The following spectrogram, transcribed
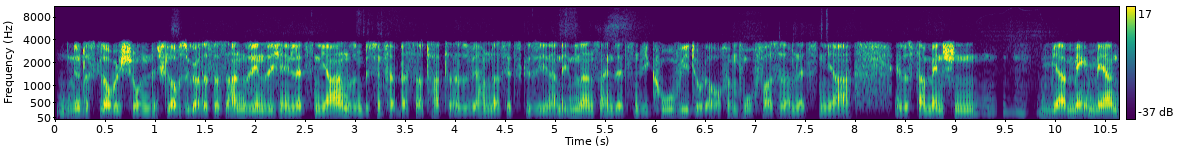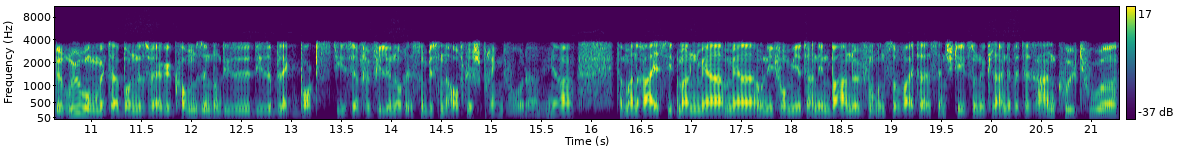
Ne, das glaube ich schon. Ich glaube sogar, dass das Ansehen sich in den letzten Jahren so ein bisschen verbessert hat. Also wir haben das jetzt gesehen an Inlandseinsätzen wie Covid oder auch im Hochwasser im letzten Jahr, dass da Menschen mehr, mehr in Berührung mit der Bundeswehr gekommen sind und diese, diese Black Box, die es ja für viele noch ist, so ein bisschen aufgesprengt wurde. Ja, wenn man reist, sieht man mehr, mehr Uniformierte an den Bahnhöfen und so weiter. Es entsteht so eine kleine Veteranenkultur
